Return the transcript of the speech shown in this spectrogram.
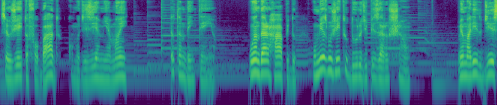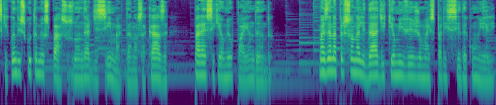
Seu jeito afobado, como dizia minha mãe, eu também tenho. O andar rápido, o mesmo jeito duro de pisar o chão. Meu marido diz que quando escuta meus passos no andar de cima da nossa casa, parece que é o meu pai andando. Mas é na personalidade que eu me vejo mais parecida com ele.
